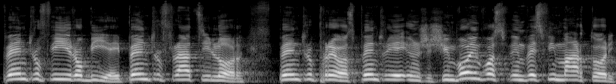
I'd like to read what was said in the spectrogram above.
pentru fiii robiei, pentru frații lor, pentru preoți, pentru ei înșiși. Și voi îmi veți fi martori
